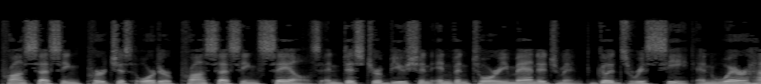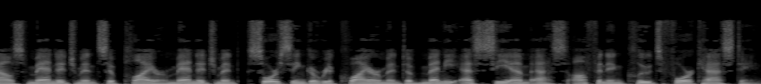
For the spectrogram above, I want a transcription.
processing, purchase order processing, sales and distribution inventory management, goods receipt and warehouse management supplier management, sourcing a requirement of many SCMS often includes forecasting.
